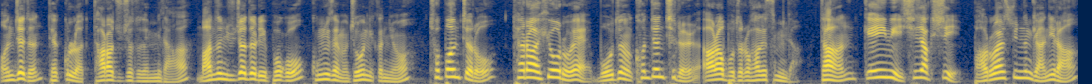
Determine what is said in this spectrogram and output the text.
언제든 댓글로 달아주셔도 됩니다. 많은 유저들이 보고 공유되면 좋으니까요. 첫 번째로 테라 히어로의 모든 컨텐츠를 알아보도록 하겠습니다. 단 게임이 시작 시 바로 할 수 있는 게 아니라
